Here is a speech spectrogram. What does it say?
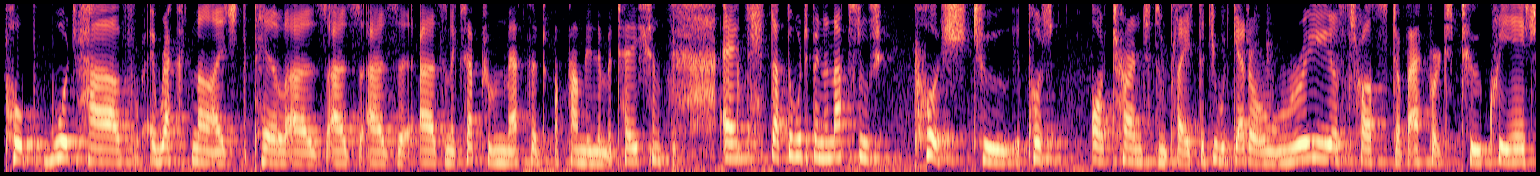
Pope would have recognised the pill as, as, as, as an acceptable method of family limitation, uh, that there would have been an absolute push to put alternatives in place, that you would get a real thrust of effort to create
